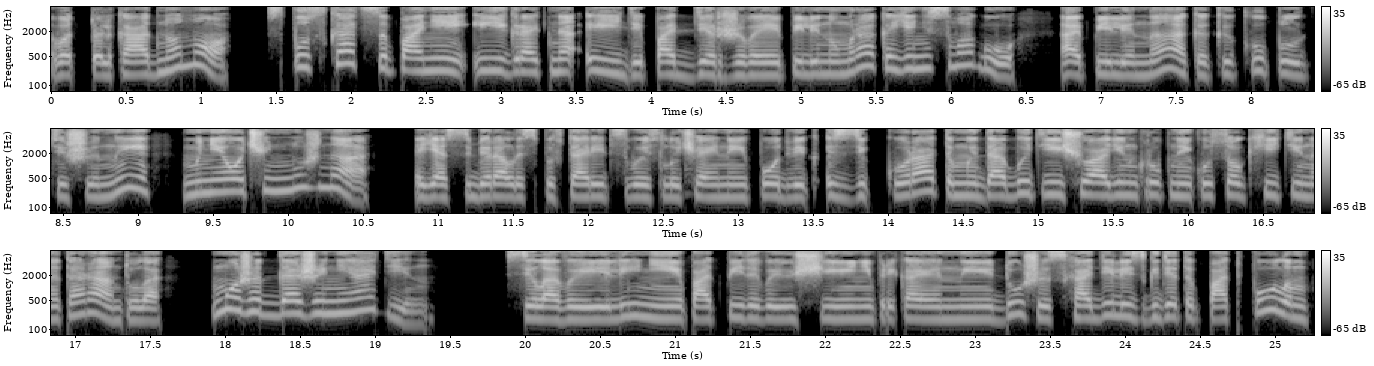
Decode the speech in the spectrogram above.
Вот только одно «но». Спускаться по ней и играть на Эйде, поддерживая пелену мрака, я не смогу, а пелена, как и купол тишины, мне очень нужна. Я собиралась повторить свой случайный подвиг с зиккуратом и добыть еще один крупный кусок хитина тарантула, может, даже не один. Силовые линии, подпитывающие неприкаянные души, сходились где-то под полом,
